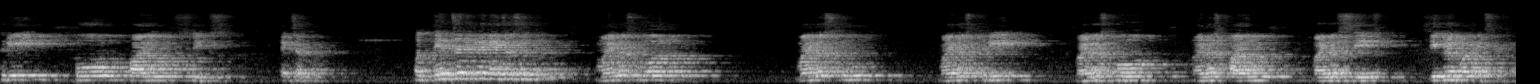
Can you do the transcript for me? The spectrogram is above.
three four five six etcetera पण तेच जर इकडे घ्यायचं असेल तर minus one minus two minus three minus four minus five minus six इकडे पण एक्सेट्रा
